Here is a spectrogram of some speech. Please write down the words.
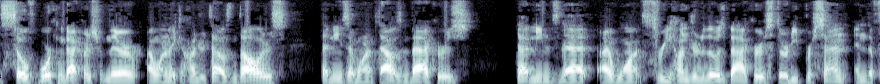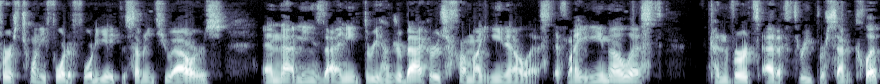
So working backwards from there, I want to make $100,000. That means I want 1,000 backers. That means that I want 300 of those backers, 30% in the first 24 to 48 to 72 hours. And that means that I need 300 backers from my email list. If my email list converts at a 3% clip,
